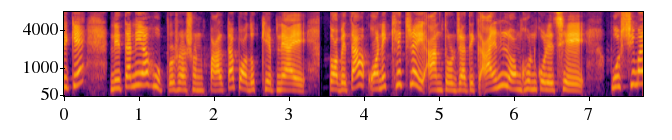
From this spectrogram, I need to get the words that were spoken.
দিকে নেতানিয়াহু প্রশাসন পাল্টা পদক্ষেপ নেয়। তবে তা অনেক ক্ষেত্রেই আন্তর্জাতিক আইন লঙ্ঘন করেছে। পশ্চিমা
